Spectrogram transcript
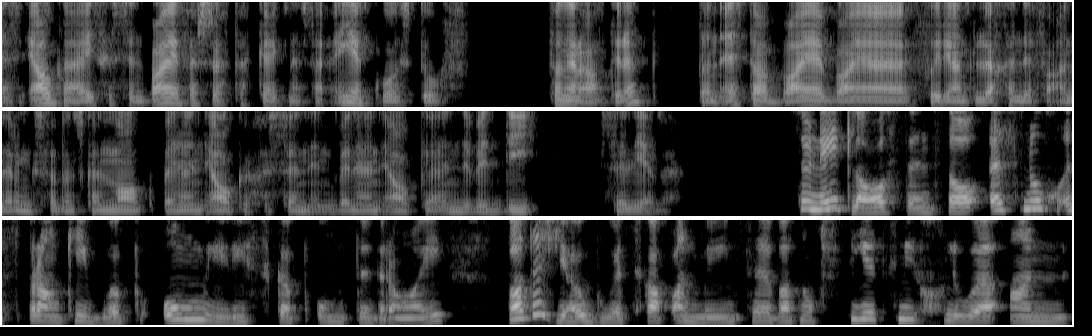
As elke huisgesin baie versigtig kyk na sy eie koolstof vingerafdruk, dan is daar baie baie voor die hand liggende veranderings wat ons kan maak binne in elke gesin en binne in elke individu se lewe. So net laastens, daar is nog 'n sprankie hoop om hierdie skip om te draai. Wat is jou boodskap aan mense wat nog steeds nie glo aan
